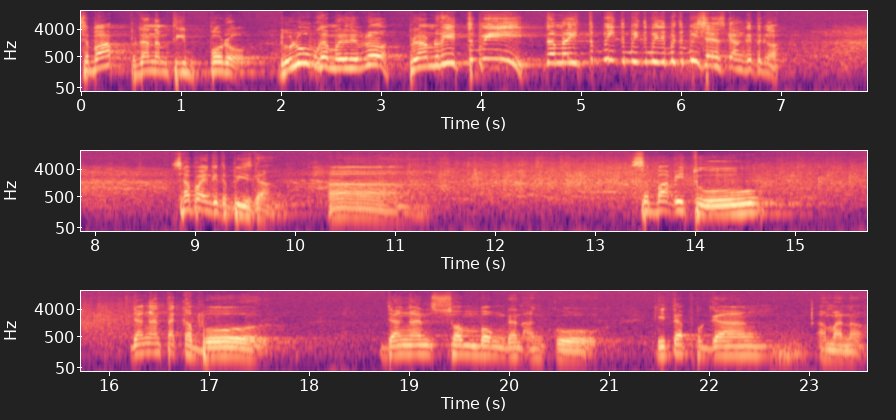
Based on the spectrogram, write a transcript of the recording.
Sebab Perdana Menteri bodoh Dulu bukan Menteri dulu, Perdana Menteri tepi. Perdana Menteri tepi, tepi, tepi, tepi, tepi. Saya sekarang ke tengah. Siapa yang ke tepi sekarang? Ha. Sebab itu, jangan tak kabur. jangan sombong dan angkuh kita pegang amanah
